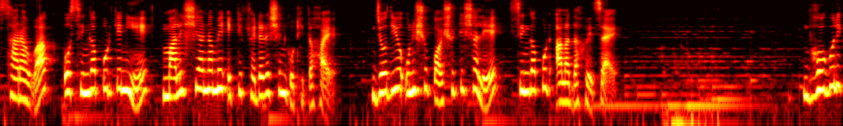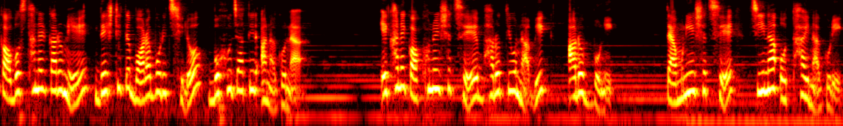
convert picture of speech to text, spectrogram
সারাওয়াক ও সিঙ্গাপুরকে নিয়ে মালয়েশিয়া নামে একটি ফেডারেশন গঠিত হয়, যদিও উনিশশো পঁয়ষট্টি সালে সিঙ্গাপুর আলাদা হয়ে যায়। ভৌগোলিক অবস্থানের কারণে দেশটিতে বরাবরই ছিল বহু জাতির আনাগোনা। এখানে কখনো এসেছে ভারতীয় নাবিক, আরব বণিক। তেমনই এসেছে চীনা ও থাই নাগরিক।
